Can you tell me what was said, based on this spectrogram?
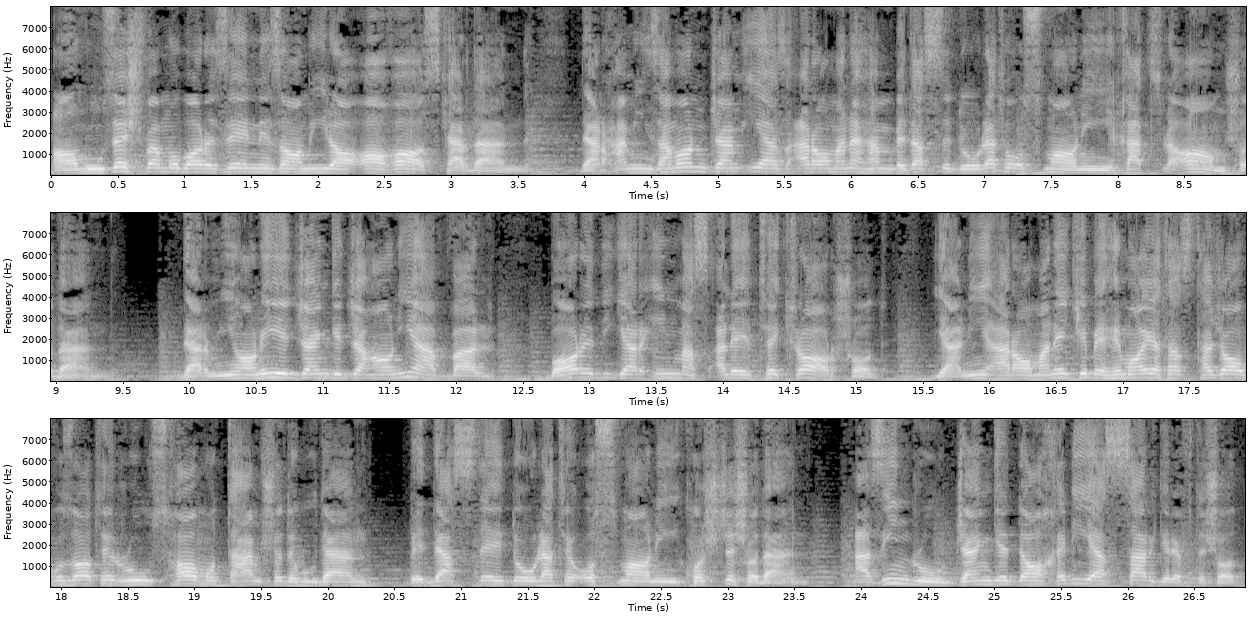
آموزش و مبارزه نظامی را آغاز کردند. در همین زمان جمعی از ارامنه هم به دست دولت عثمانی قتل عام شدند. در میانه جنگ جهانی اول بار دیگر این مسئله تکرار شد. یعنی ارامنه که به حمایت از تجاوزات روس ها متهم شده بودند به دست دولت عثمانی کشته شدند. از این رو جنگ داخلی از سر گرفته شد.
